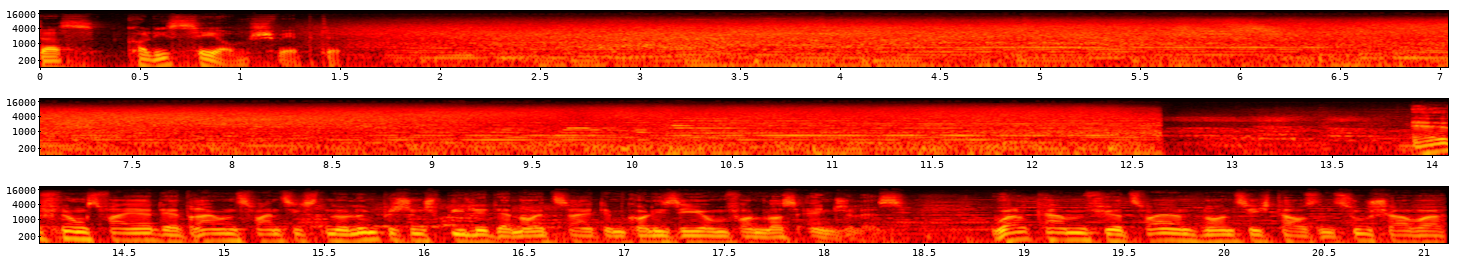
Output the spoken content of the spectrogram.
das Kolosseum, schwebte. Eröffnungsfeier der 23. Olympischen Spiele der Neuzeit im Kolosseum von Los Angeles. Welcome für 92.000 Zuschauer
